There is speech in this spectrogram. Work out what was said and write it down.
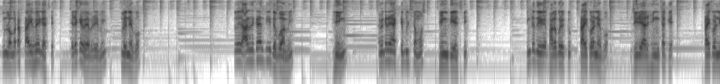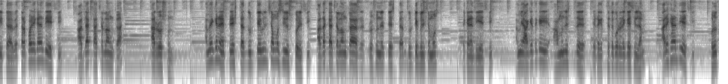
কিন্তু লঙ্কাটা ফ্রাই হয়ে গেছে। এটাকে এবারে আমি তুলে নেব। তো আর এখানে দিয়ে দেবো আমি হিং। আমি এখানে এক টেবিল চামচ হিং দিয়েছি। হিংটা দিয়ে ভালো করে একটু ফ্রাই করে নেব। জিরে আর হিংটাকে ফ্রাই করে নিতে হবে। তারপর এখানে দিয়েছি আদা, কাঁচা লঙ্কা আর রসুন। আমি এখানে পেস্টটা দু টেবিল চামচ ইউজ করেছি। আদা, কাঁচা লঙ্কা আর রসুনের পেস্টটা দু টেবিল চামচ এখানে দিয়েছি। আমি আগে থেকেই হামদিস্তিতে এটাকে থেতে করে রেখেছিলাম। আর এখানে দিয়েছি হলুদ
